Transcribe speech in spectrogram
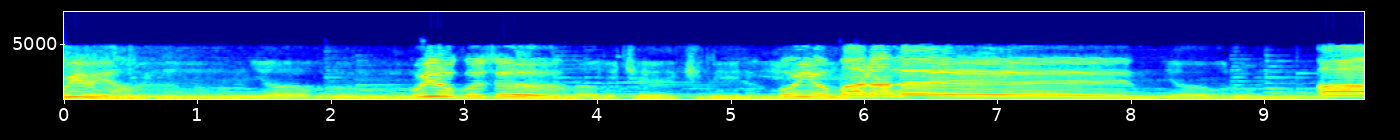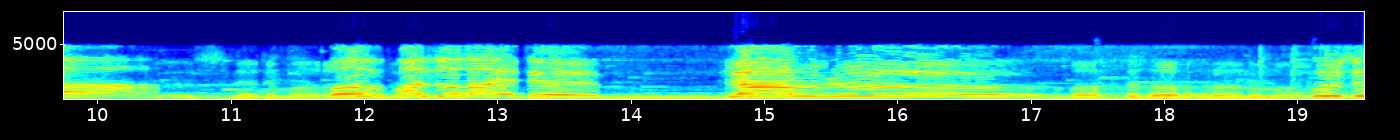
Uyu yavrum, Yavrum, uyu kuzum. Uyu maralım. Yavrum, Aa, gözlerim aralım. olmaz olaydım. Yavrum. Bahtı. Kuzum.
